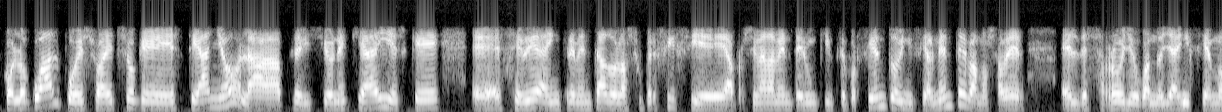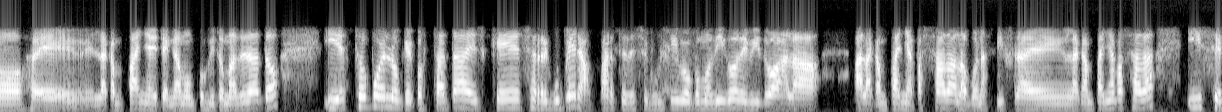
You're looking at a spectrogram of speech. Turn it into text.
Con lo cual, pues eso ha hecho que este año las previsiones que hay es que eh, se vea incrementado la superficie aproximadamente en un 15% inicialmente. Vamos a ver el desarrollo cuando ya iniciemos eh, la campaña y tengamos un poquito más de datos. Y esto, pues, lo que constata es que se recupera parte de ese cultivo, como digo, debido a la, a la campaña pasada, a las buenas cifras en la campaña pasada, y se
